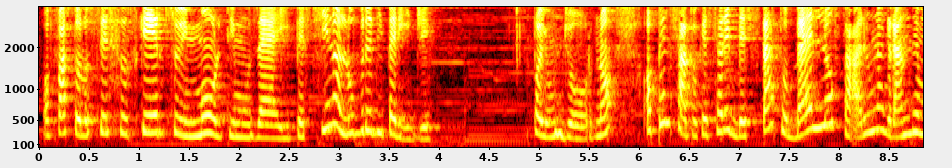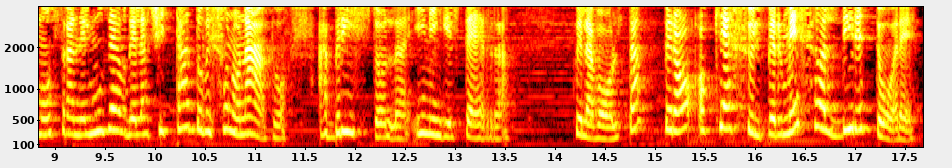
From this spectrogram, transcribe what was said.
Ho fatto lo stesso scherzo in molti musei, persino al Louvre di Parigi. Poi un giorno ho pensato che sarebbe stato bello fare una grande mostra nel museo della città dove sono nato, a Bristol, in Inghilterra. Quella volta però ho chiesto il permesso al direttore,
